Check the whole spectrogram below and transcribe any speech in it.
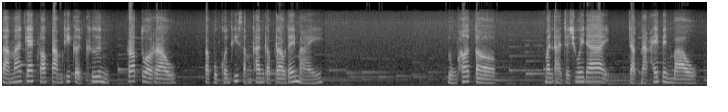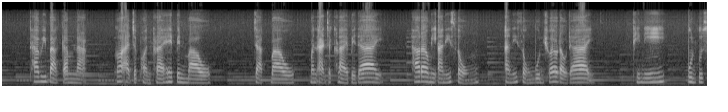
สามารถแก้เคราะห์กรรมที่เกิดขึ้น รอบตัวเรากับบุคคลที่สำคัญกับเราได้ไหม หลวงพ่อตอบ มันอาจจะช่วยได้ จากหนักให้เป็นเบา ถ้าวิบากกรรมหนัก ก็อาจจะผ่อนคลายให้เป็นเบา จากเบามันอาจจะคลายไปได้ ถ้าเรามีอานิสงส์อานิสงส์บุญช่วยเราได้ ทีนี้บุญกุศ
